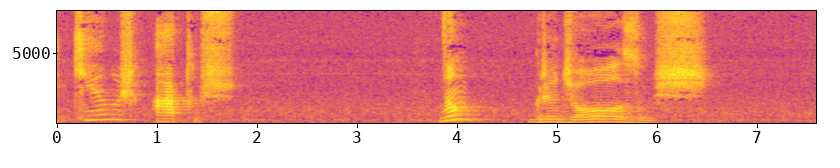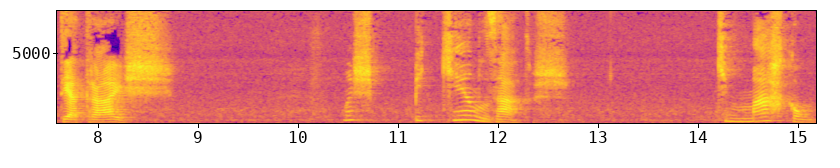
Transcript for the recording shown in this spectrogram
pequenos atos, não grandiosos, teatrais, mas pequenos atos que marcam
